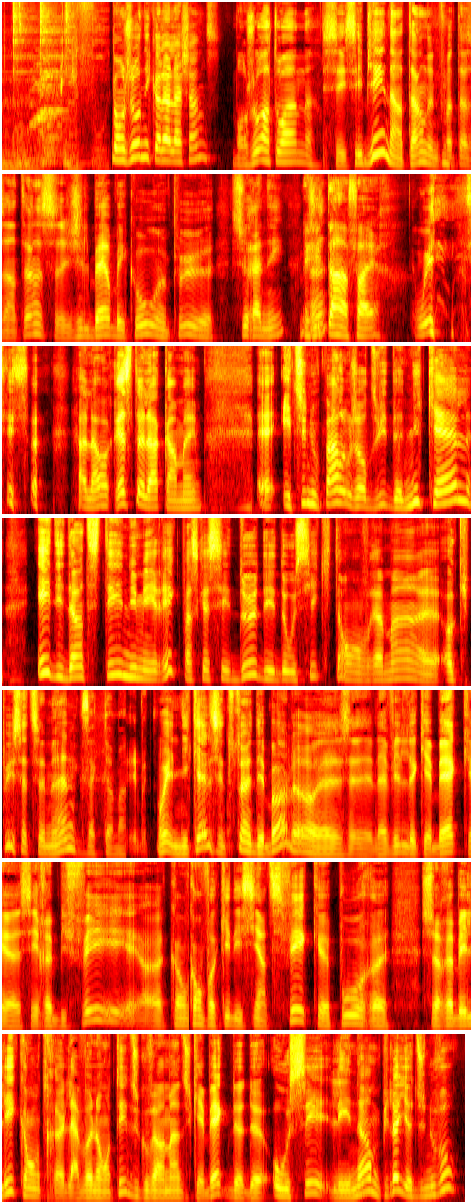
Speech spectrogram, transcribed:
Bonjour Nicolas Lachance. Bonjour Antoine. C'est bien d'entendre une fois de temps en temps ce Gilbert Bécaud un peu euh, suranné. Mais j'ai le temps à faire. Oui, c'est ça. Alors, reste là quand même. Euh, et tu nous parles aujourd'hui de nickel et d'identité numérique parce que c'est deux des dossiers qui t'ont vraiment euh, occupé cette semaine. Exactement. Eh ben, oui, le nickel, c'est tout un débat. Là. Euh, la ville de Québec s'est rebiffée, a convoqué des scientifiques pour se rebeller contre la volonté du gouvernement du Québec de, de hausser les normes. Puis là, il y a du nouveau.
